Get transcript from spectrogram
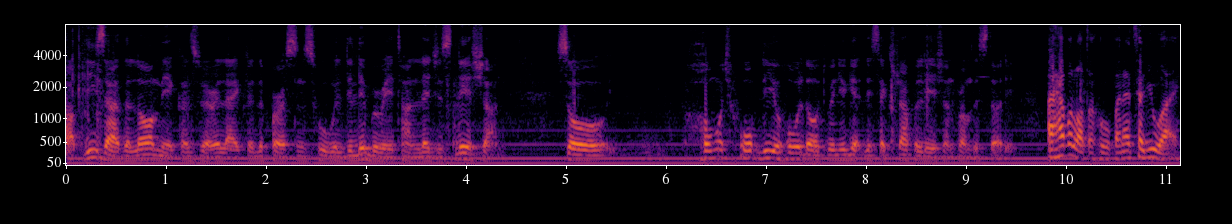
top. These are the lawmakers, very likely the persons who will deliberate on legislation. So how much hope do you hold out when you get this extrapolation from the study? I have a lot of hope, and I tell you why.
